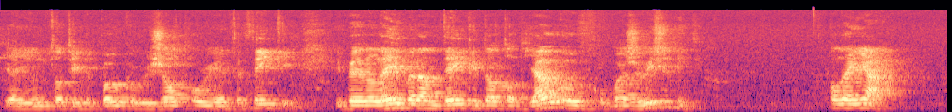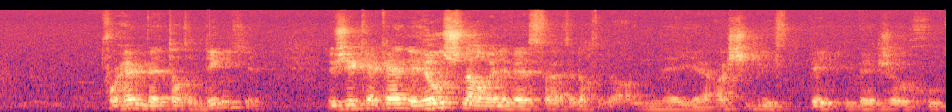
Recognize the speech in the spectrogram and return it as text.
ja, je noemt dat in de poker result-oriented thinking. Je bent alleen maar aan het denken dat dat jou overkomt, maar zo is het niet. Alleen ja, voor hem werd dat een dingetje. Dus ik herkende heel snel in de wedstrijd en dacht ik, oh nee, alsjeblieft, Pete, je bent zo goed.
